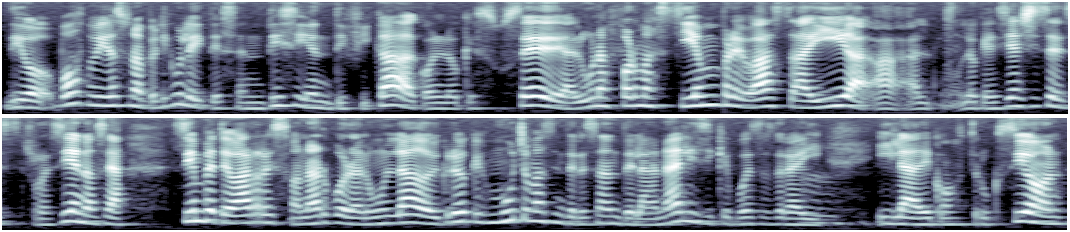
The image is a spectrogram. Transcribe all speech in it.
Digo, vos mirás una película y te sentís identificada con lo que sucede, de alguna forma siempre vas ahí a, lo que decía Gise recién, o sea, siempre te va a resonar por algún lado. Y creo que es mucho más interesante el análisis que puedes hacer ahí mm. y la deconstrucción,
